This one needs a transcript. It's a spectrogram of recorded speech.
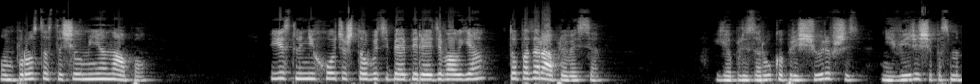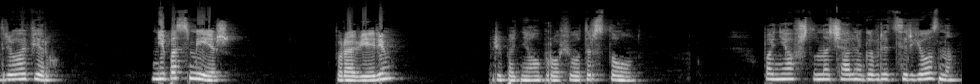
он просто стащил меня на пол. «Если не хочешь, чтобы тебя переодевал я, то поторапливайся». Я, близоруко прищурившись, неверяще посмотрела вверх. «Не посмеешь!» «Проверим?» Приподнял бровь Уотерстоун. Поняв, что начальник говорит серьезно,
